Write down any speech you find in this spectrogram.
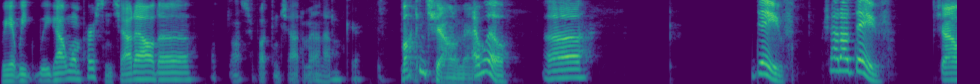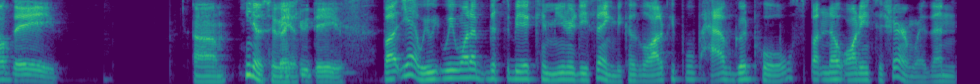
We we we got one person. Shout out. Uh, I'll just fucking shout him out. I don't care. fucking shout them out. I will. Uh, Dave. Shout out Dave. Shout out Dave. Um, he knows who he Thank is. you, Dave. But yeah, we we want this to be a community thing because a lot of people have good pools, but no audience to share them with, and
